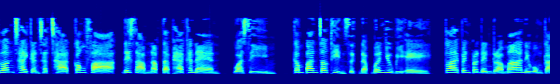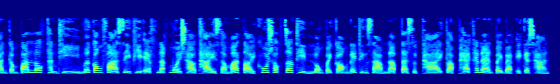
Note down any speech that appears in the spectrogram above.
ปล้นชัยกันชัดๆ ก้องฟ้าได้สามนับแต่แพ้คะแนน วาซีม กำปั้นเจ้าถิ่นศึกดับเบิล UBA กลายเป็นประเด็นดราม่าในวงการกำปั้นโลกทันที เมื่อก้องฟ้า CPF นักมวยชาวไทยสามารถต่อยคู่ชกเจ้าถิ่นลงไปกองได้ถึง 3 นับ แต่สุดท้ายกลับแพ้คะแนนไปแบบเอกฉัน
